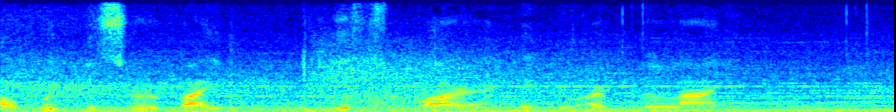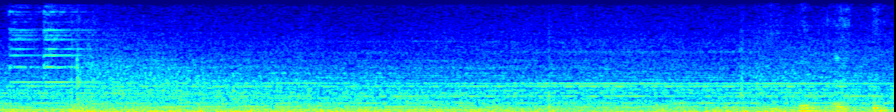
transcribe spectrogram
How could you survive this war and then you are blind? Even I think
